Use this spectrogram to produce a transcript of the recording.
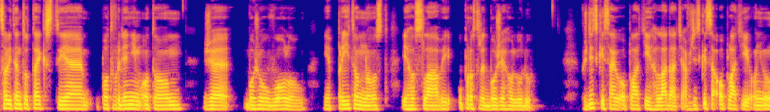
celý tento text je potvrdením o tom, že Božou vôľou je prítomnosť jeho slávy uprostred Božieho ľudu. Vždycky sa ju oplatí hľadať a vždycky sa oplatí o ňu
